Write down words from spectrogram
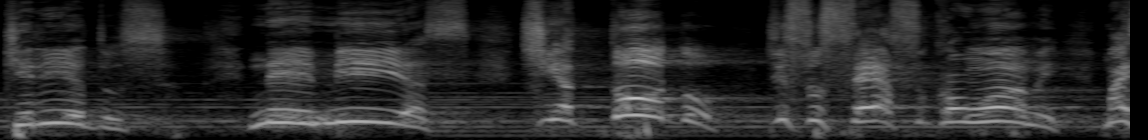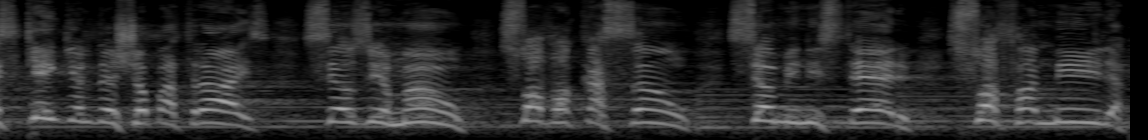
Queridos, Neemias tinha tudo de sucesso com o homem, mas quem que ele deixou para trás? Seus irmãos, sua vocação, seu ministério, sua família,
